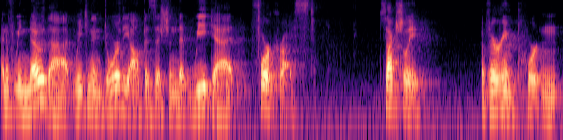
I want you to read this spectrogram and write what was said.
And if we know that, we can endure the opposition that we get for Christ. It's actually a very important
